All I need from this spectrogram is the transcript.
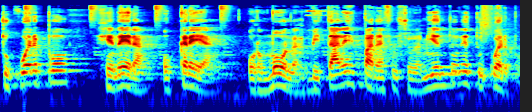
Tu cuerpo genera o crea hormonas vitales para el funcionamiento de tu cuerpo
